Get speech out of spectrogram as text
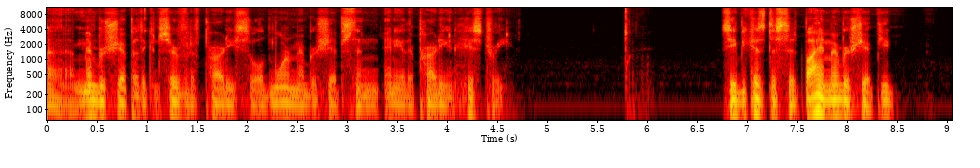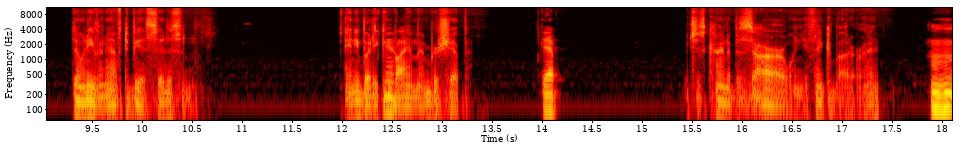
uh, membership of the Conservative Party sold more memberships than any other party in history? See, because to sit, buy a membership, you don't even have to be a citizen. Anybody can Yeah. buy a membership, Yep. which is kind of bizarre when you think about it, right? hmm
